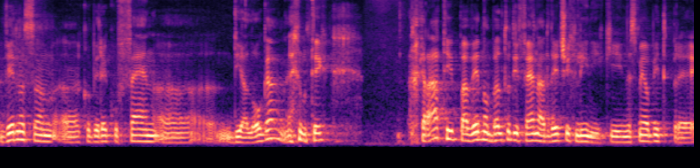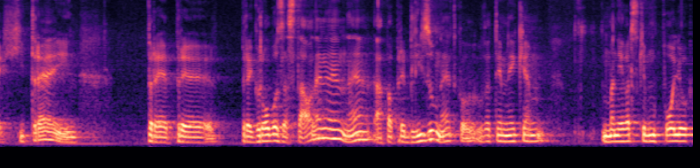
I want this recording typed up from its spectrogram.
vedno sem, uh, ko bi rekel, fan uh, dialoga ne, v teh. Hkrati pa vedno bolj tudi fan rdečih linij, ki ne smejo biti prehitre in pre, pre, pregrobo zastavljene, ne, ali pa preblizu, ne, tako v tem nekem manevrskemu polju.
